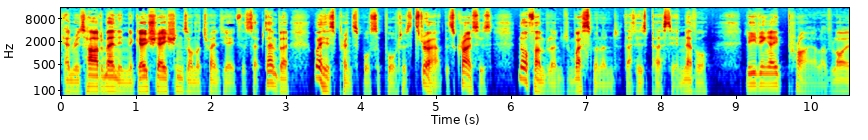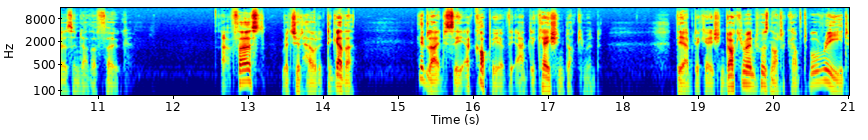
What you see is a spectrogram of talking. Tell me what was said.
Henry's hard men in negotiations on the 28th of September were his principal supporters throughout this crisis Northumberland and Westmoreland, that is, Percy and Neville leading a prial of lawyers and other folk. At first, Richard held it together. He'd like to see a copy of the abdication document. The abdication document was not a comfortable read.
